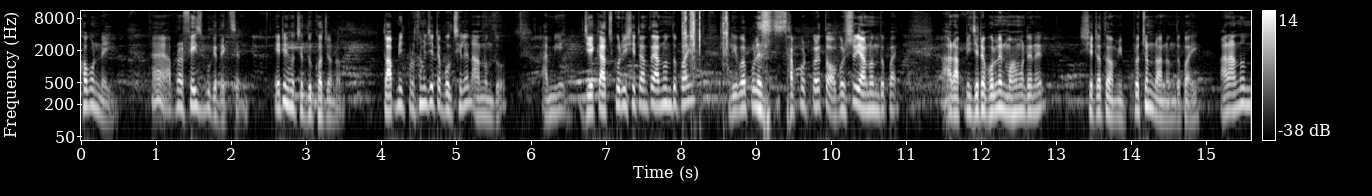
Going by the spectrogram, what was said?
খবর নেই। হ্যাঁ আপনার ফেসবুকে দেখছেন। এটাই হচ্ছে দুঃখজনক। তো আপনি প্রথমে যেটা বলছিলেন, আনন্দ। আমি যে কাজ করি সেটা সেটাতে আনন্দ পাই। লিভারপুলে সাপোর্ট করে তো অবশ্যই আনন্দ পাই আর আপনি যেটা বললেন মোহামেডানের সেটা তো আমি প্রচণ্ড আনন্দ পাই। আর আনন্দ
